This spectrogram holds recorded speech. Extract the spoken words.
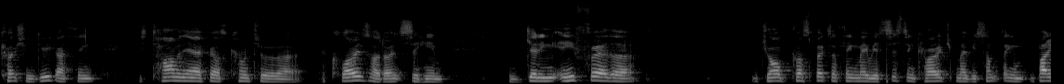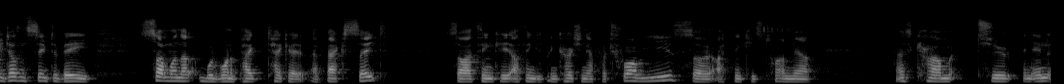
coaching gig. I think his time in the AFL has come to a, a close. I don't see him getting any further job prospects. I think maybe assistant coach, maybe something, but he doesn't seem to be someone that would want to pay, take a, a back seat. So I think he, I think he's been coaching now for 12 years. So I think his time now has come to an end.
